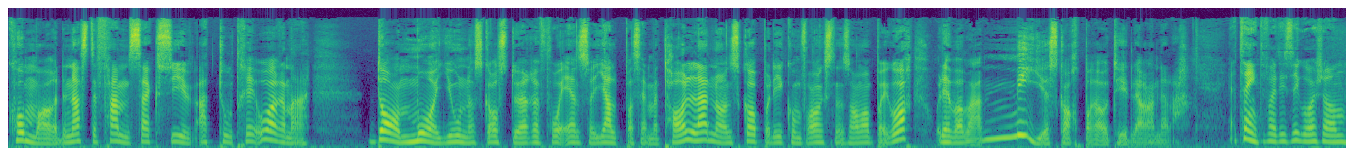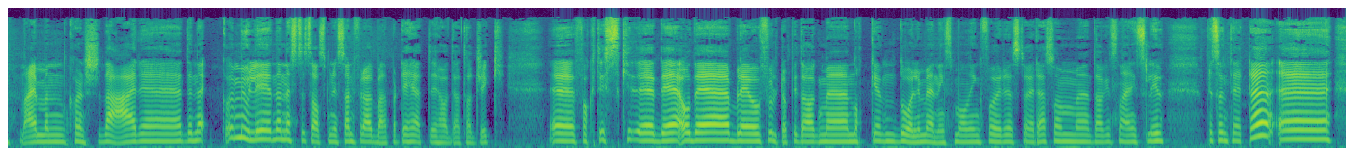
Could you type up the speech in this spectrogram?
kommer de neste fem, seks, syv, ett, to, tre årene. Da må Jonas Gahr Støre få en som hjelper seg med tallene når han skal på de konferansene som han var på i går. Og det var mye skarpere og tydeligere enn det der. Jeg tenkte faktisk i går sånn Nei, men kanskje det er eh, den, Mulig den neste statsministeren fra Arbeiderpartiet heter Hadia Tajik. Eh, faktisk. Eh, det, og det ble jo fulgt opp i dag med nok en dårlig meningsmåling for Støre, som eh, Dagens Næringsliv presenterte. Eh,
